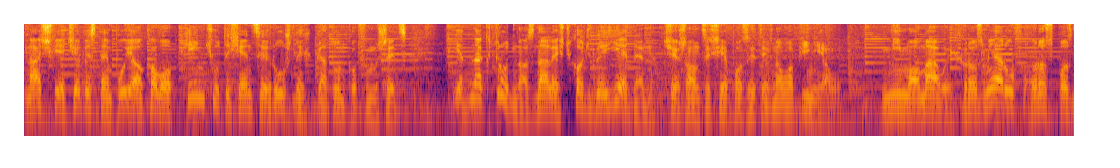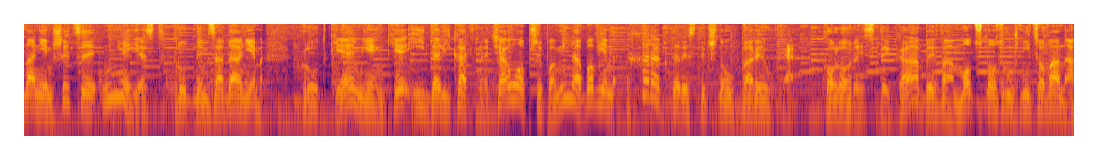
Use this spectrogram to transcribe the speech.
Na świecie występuje około 5 tysięcy różnych gatunków mszyc, jednak trudno znaleźć choćby jeden cieszący się pozytywną opinią. Mimo małych rozmiarów, rozpoznanie mszycy nie jest trudnym zadaniem. Krótkie, miękkie i delikatne ciało przypomina bowiem charakterystyczną baryłkę. Kolorystyka bywa mocno zróżnicowana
